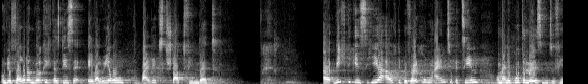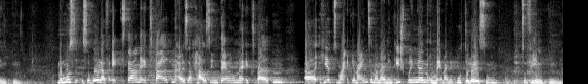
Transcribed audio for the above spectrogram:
und wir fordern wirklich, dass diese Evaluierung baldigst stattfindet. Äh, wichtig ist hier auch die Bevölkerung einzubeziehen, um eine gute Lösung zu finden. Man muss sowohl auf externe Experten als auch hausinterne Experten äh, hier gemeinsam an einen Tisch bringen, um eben eine gute Lösung zu finden.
